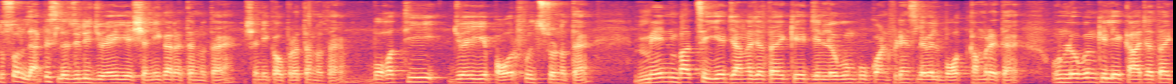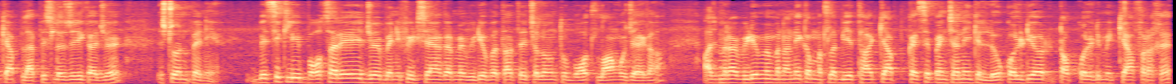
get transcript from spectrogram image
दोस्तों लैपिस लेजुली जो है, ये शनि का रतन होता है, शनि का उपरतन होता है। बहुत ही जो है, ये पावरफुल स्टोन होता है। मेन बात से ये जाना जाता है कि जिन लोगों को कॉन्फिडेंस लेवल बहुत कम रहता है, उन लोगों के लिए कहा जाता है कि आप लैपिस लेजुली का जो है स्टोन पहनिए। बेसिकली बहुत सारे जो है बेनिफिट्स हैं। अगर मैं वीडियो बताते चलूँ तो बहुत लॉन्ग हो जाएगा। आज मेरा वीडियो में बनाने का मतलब ये था कि आप कैसे पहचाने कि लो क्वालिटी और टॉप क्वालिटी में क्या फ़र्क है।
